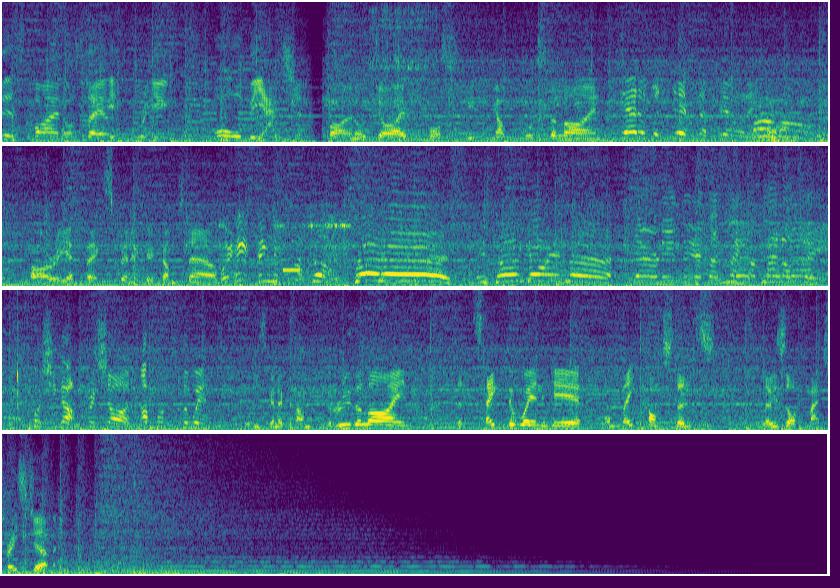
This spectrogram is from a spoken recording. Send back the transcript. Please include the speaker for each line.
Speaker 1: this final day is bringing all the action.
Speaker 2: Final dive before sweeping up towards the line.
Speaker 3: That is a definite penalty.
Speaker 2: REFX Spinnaker comes down.
Speaker 3: We're hitting the bottom.
Speaker 4: Curtis! He can't go in there!
Speaker 1: There it is, it's a second penalty. Pushing up, Richard up onto the wind.
Speaker 2: He's going to come through the line to take the win here on Lake Constance. Close off Match Race Germany.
